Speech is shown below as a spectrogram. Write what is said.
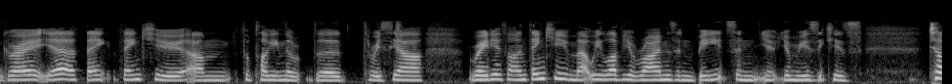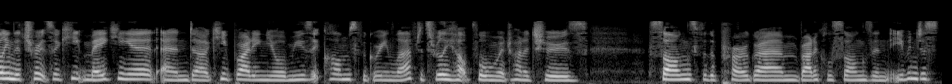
Great, yeah. Thank, thank you um, for plugging the the 3CR Radiothon. Thank you, Mat. We love your rhymes and beats, and your, your music is telling the truth. So keep making it, and uh, keep writing your music columns for Green Left. It's really helpful when we're trying to choose songs for the program, radical songs, and even just,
